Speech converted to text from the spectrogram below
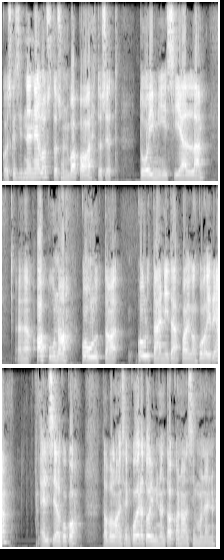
koska sitten ne nelostason vapaaehtoiset toimii siellä apuna kouluttaa, kouluttaen niitä paikan koiria. Eli siellä koko tavallaan sen koiratoiminnan takana on semmoinen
